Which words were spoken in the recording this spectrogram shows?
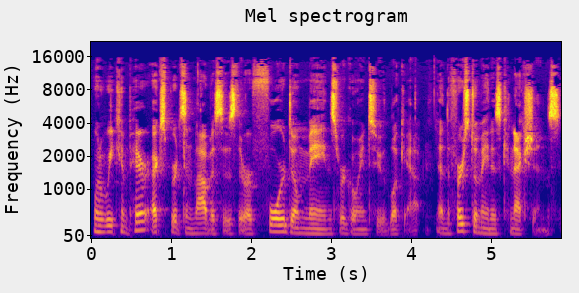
When we compare experts and novices, there are four domains we're going to look at. And the first domain is connections.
